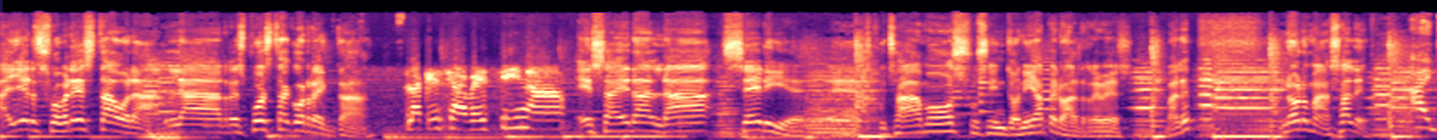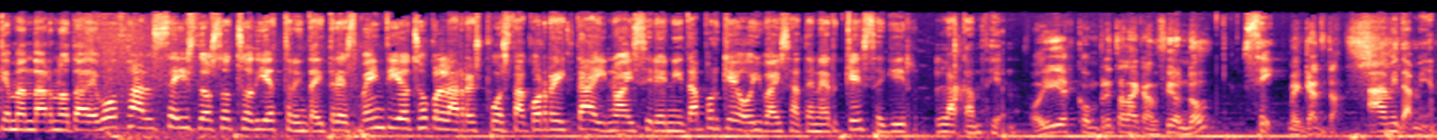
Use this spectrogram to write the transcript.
Ayer sobre esta hora, la respuesta correcta. La que se avecina. Esa era la serie. Eh, escuchábamos su sintonía, pero al revés, ¿vale? Norma, sale. Hay que mandar nota de voz al 628 10 33 28 con la respuesta correcta y no hay sirenita porque hoy vais a tener que seguir la canción. Hoy es completa la canción, ¿no? Sí. Me encanta. A mí también.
